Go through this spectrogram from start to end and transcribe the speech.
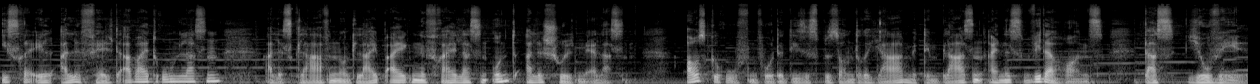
Israel alle Feldarbeit ruhen lassen, alle Sklaven und Leibeigene freilassen und alle Schulden erlassen. Ausgerufen wurde dieses besondere Jahr mit dem Blasen eines Widderhorns, das Juwel.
